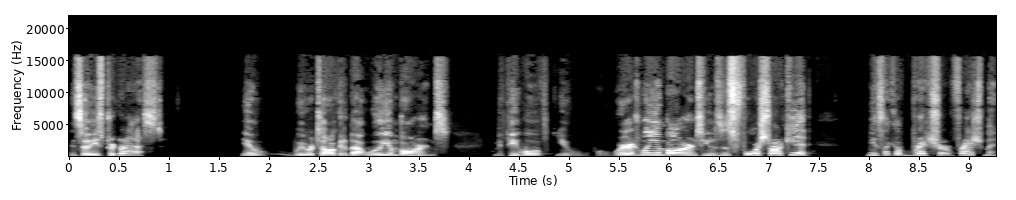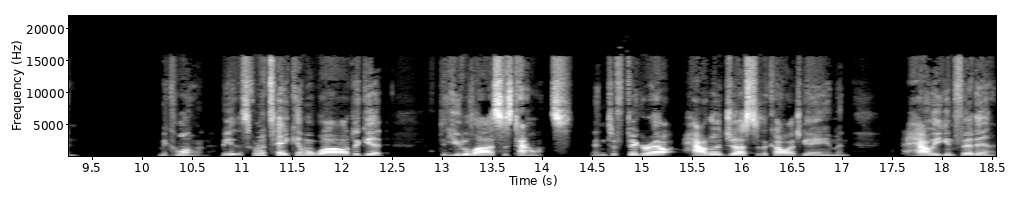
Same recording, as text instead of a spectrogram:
And so he's progressed. You know, we were talking about William Barnes. I mean, people, you, where's William Barnes? He was this four star kid. I mean, he's like a redshirt freshman. I mean, come on. I mean, it's going to take him a while to get to utilize his talents and to figure out how to adjust to the college game and how he can fit in.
